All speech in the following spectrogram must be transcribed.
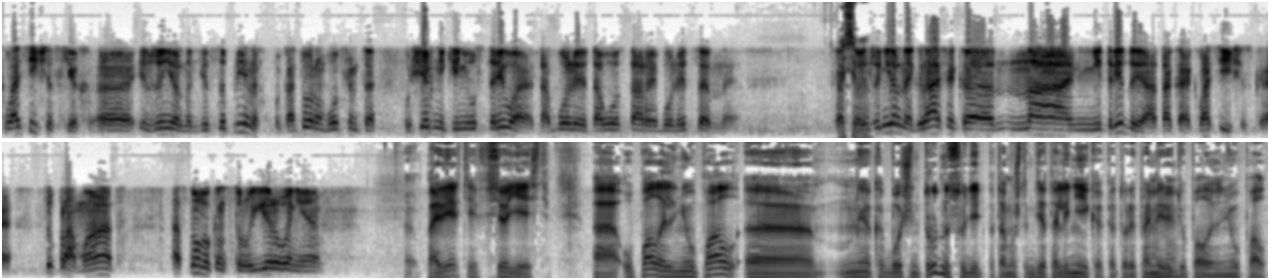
классических э, инженерных дисциплинах, по которым, в общем-то, учебники не устаревают, а более того, старые более ценные. Как Спасибо. инженерная графика на не 3D, а такая классическая. Сопромат, основа конструирования. Поверьте, все есть. А, упал или не упал, а, мне как бы очень трудно судить, потому что где-то линейка, которая померить, uh-huh. упал или не упал.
